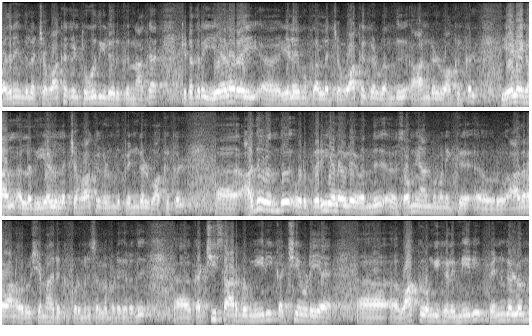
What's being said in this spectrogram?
பதினைந்து லட்சம் வாக்குகள் தொகுதியில் இருக்குன்னாக்க கிட்டத்தட்ட ஏழரை ஏழை ஏழே முக்கால் லட்சம் வாக்குகள் வந்து ஆண்கள் வாக்குகள் ஏழைகால் அல்லது ஏழு லட்சம் வாக்குகள் வந்து பெண்கள் வாக்குகள். அது வந்து ஒரு பெரிய அளவில் வந்து சௌமிய அன்புமணிக்கு ஒரு ஆதரவான ஒரு விஷயமாக இருக்கக்கூடும் என்று சொல்லப்படுகிறது. கட்சி சார்பு மீறி கட்சியினுடைய வாக்கு வங்கிகளை மீறி பெண்களும்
